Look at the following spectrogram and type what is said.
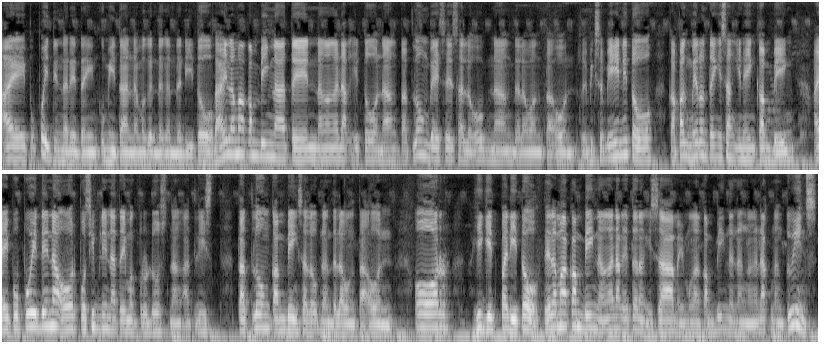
ay po pwede na rin tayong kumita na maganda-ganda dito. Dahil ang mga kambing natin, nanganganak ito ng tatlong beses sa loob ng dalawang taon. So ibig sabihin nito, kapag meron tayong isang inahing kambing, ay po pwede na or posible na tayong mag-produce ng at least tatlong kambing sa loob ng dalawang taon. Or higit pa dito. Dahil ang mga kambing, nanganak ito ng isa, may mga kambing na nanganak ng twins,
